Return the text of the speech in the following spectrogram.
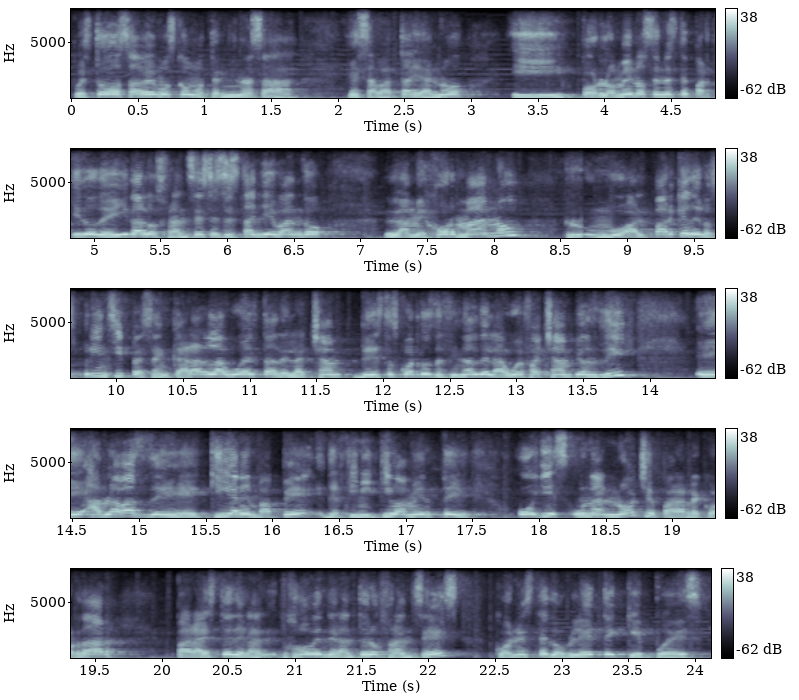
pues todos sabemos cómo terminó esa, esa batalla, ¿no? Y por lo menos en este partido de ida los franceses están llevando la mejor mano rumbo al Parque de los Príncipes a encarar la vuelta de, la de estos cuartos de final de la UEFA Champions League. Eh, hablabas de Kylian Mbappé, definitivamente hoy es una noche para recordar para este joven delantero francés con este doblete que pues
